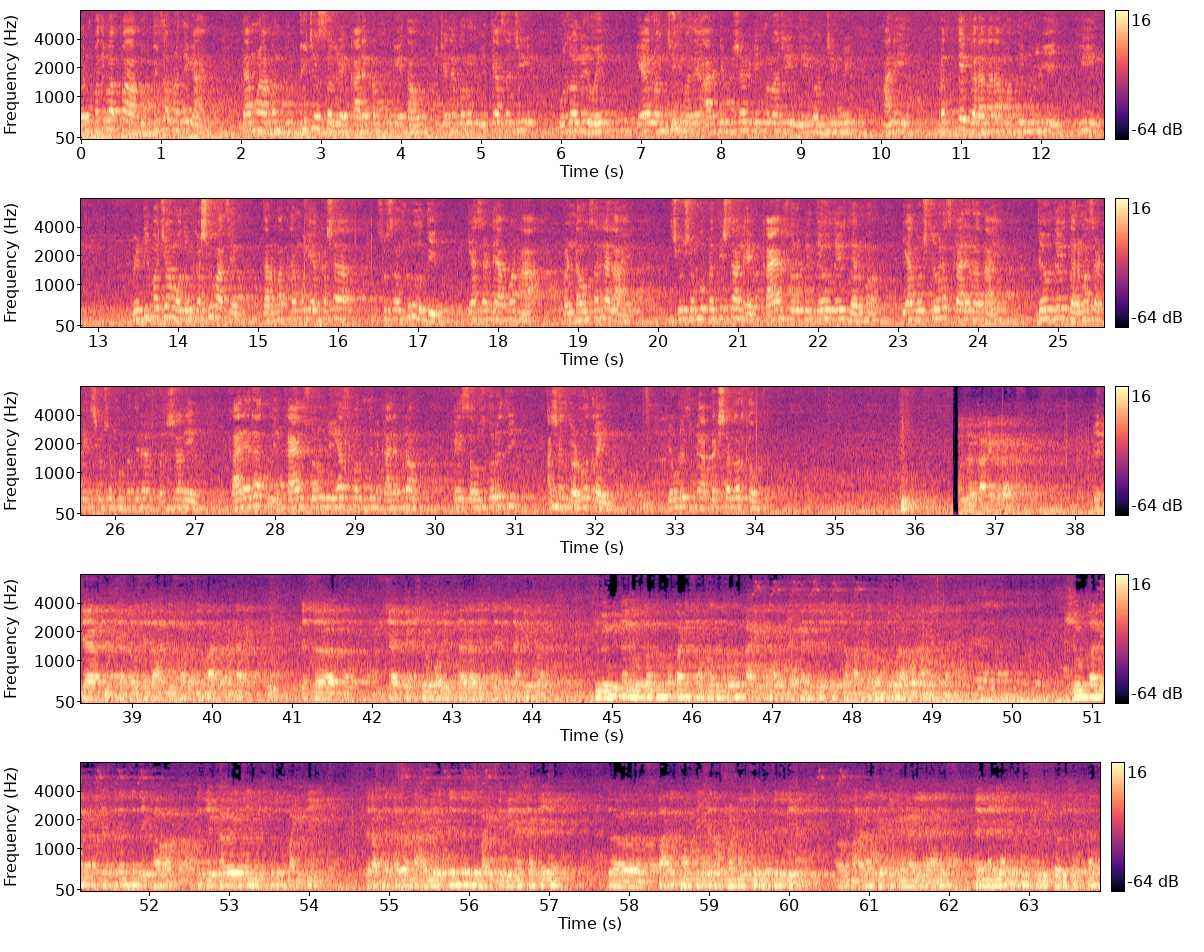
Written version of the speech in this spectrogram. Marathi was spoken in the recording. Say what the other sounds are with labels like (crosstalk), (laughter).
गणपती बाप्पा बुद्धीचा प्रतीक आहे. त्यामुळे आपण बुद्धीचे सगळे कार्यक्रम तिथे घेत आहोत की जेणेकरून इतिहासाची उजवणी होईल. एआय लॉन्चिंगमध्ये आर्टिफिशियल टेक्नॉलॉजी ही लॉन्चिंग होईल. आणि प्रत्येक घराघरामधली मुलगी ही बेटी बचावमधून कशी वाचेल धर्मातल्या मुली या कशा सुसंस्कृत होतील यासाठी आपण हा पंडा उचललेला आहे. शिवशंभू प्रतिष्ठान हे कायमस्वरूपी देवदेश धर्म या गोष्टीवरच कार्यरत आहे. देवदेश धर्मासाठी शिवशंभू प्रति प्रतिष्ठान हे कार्यरत हे कायमस्वरूपी याच पद्धतीने कार्यक्रम हे संस्कृती असेच घडवत राहील. एवढीच मी अपेक्षा करतो. कार्यक्रम येत्या पुढच्या नऊ ते दहा दिवसामध्ये पार पडणार आहे. जसं आमचे अध्यक्ष मोहित दादा देशपांनी सांगितलं की विविध लोकाभिमुख आणि समाजात्मक कार्यक्रम या गणेशोत्सवाच्या माध्यमातून शिवकालीन शस्त्रांचा देखावा. त्या देखाव्याची विस्तृत माहिती जर आपल्या सर्वांना हवी असेल तर ती माहिती देण्यासाठी स्पार्क फाउंडेशन अंबाडोचे प्रतिनिधी महाराज या ठिकाणी आलेले आहेत. त्यांनाही आपण प्रश्न विचारू शकतात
